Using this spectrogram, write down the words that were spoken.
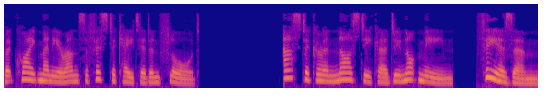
but quite many are unsophisticated and flawed. Astika and Nastika do not mean theism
